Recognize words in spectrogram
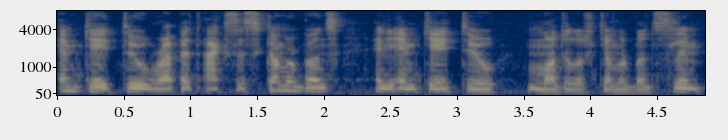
MK2 Rapid Access cummerbunds and the MK2 Modular Cummerbund Slim.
